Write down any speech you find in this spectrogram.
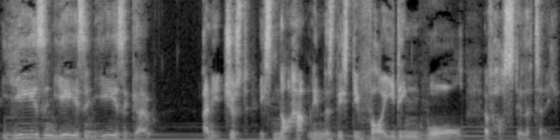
years and years and years ago and it just it's not happening. There's this dividing wall of hostility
